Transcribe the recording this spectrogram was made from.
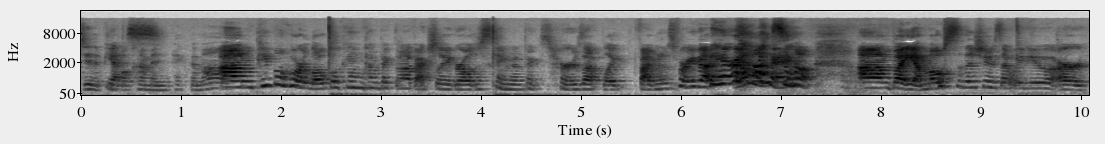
Do the people Yes. come and pick them up? Um, people who are local can come pick them up. Actually, a girl just came and picked hers up like five minutes before you got here. Oh, okay. so, um, but yeah, most of the shoes that we do are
